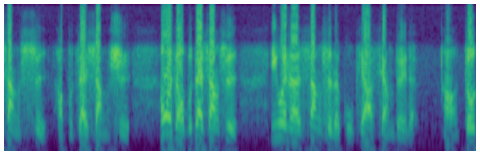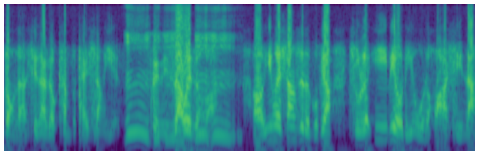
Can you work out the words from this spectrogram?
上市啊，不再上市。为什么不再上市？因为呢，上市的股票相对的哦，周董呢现在都看不太上眼。嗯，对，你知道为什么吗？哦，因为上市的股票除了一六零五的华兴呐，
